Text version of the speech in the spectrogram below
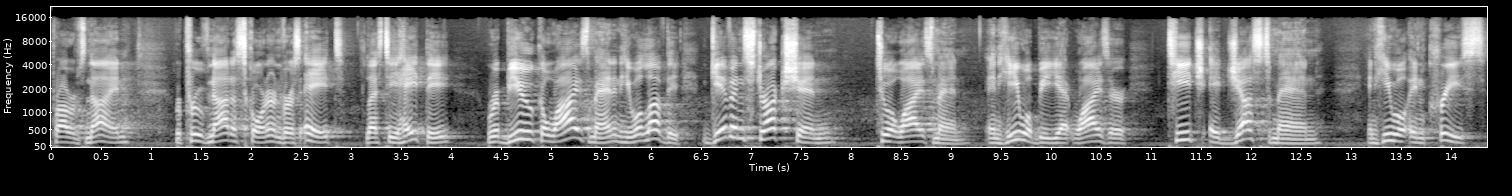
Proverbs 9, reprove not a scorner in verse 8, lest he hate thee. Rebuke a wise man, and he will love thee. Give instruction to a wise man, and he will be yet wiser. Teach a just man, and he will increase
